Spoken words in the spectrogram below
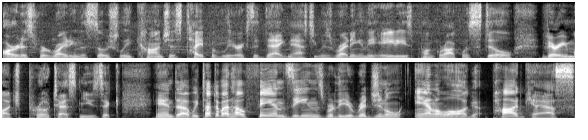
artists were writing the socially conscious type of lyrics that Dag Nasty was writing in the 80s. Punk rock was still very much protest music. And uh, we talked about how fanzines were the original analog podcasts.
